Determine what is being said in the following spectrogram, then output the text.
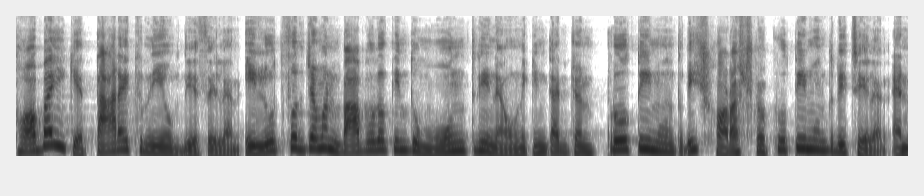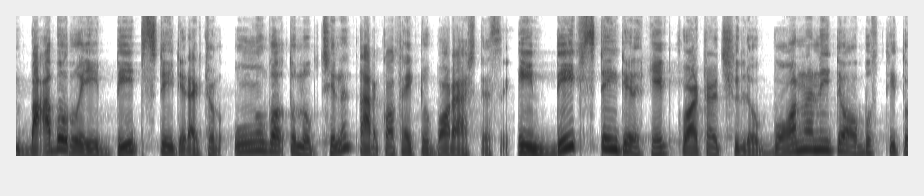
সবাইকে তারেক নিয়োগ দিয়েছিলেন। এই লুৎফুজ্জামান বাবরও কিন্তু মন্ত্রী না, উনি কিন্তু একজন প্রতিমন্ত্রী, স্বরাষ্ট্র প্রতিমন্ত্রী ছিলেন। এন্ড বাবরও এই ডিপ স্টেটের একজন অনুগত লোক ছিলেন, তার কথা একটু পরে আসতেছে। এই ডিপ স্টেটের হেডকোয়ার্টার ছিল বনানীতে অবস্থিত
